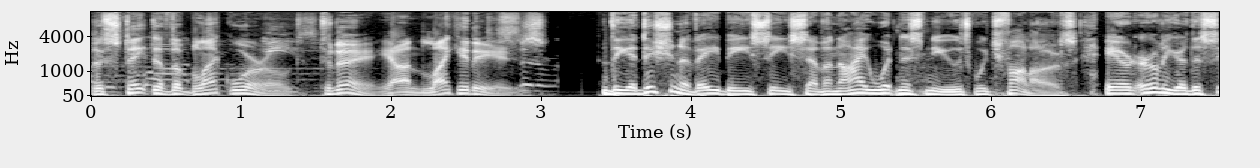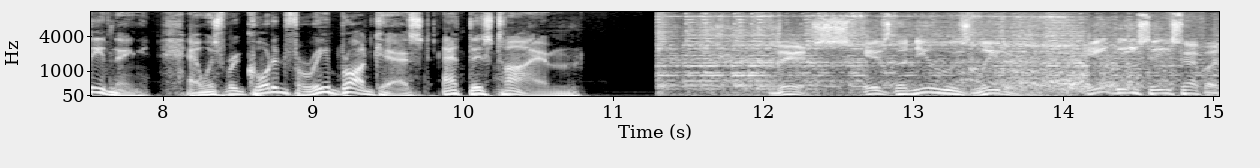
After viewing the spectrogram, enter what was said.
The state of the black world today on Like It Is. The edition of ABC 7 Eyewitness News, which follows, aired earlier this evening and was recorded for rebroadcast at this time. This is the news leader, ABC 7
